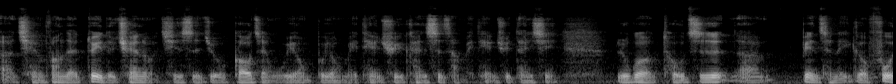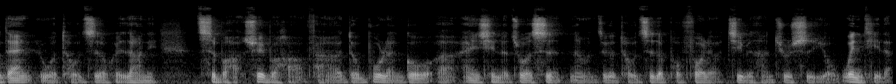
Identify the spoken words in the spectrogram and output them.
啊，钱放在对的 channel，其实就高枕无忧，不用每天去看市场，每天去担心。如果投资呃变成了一个负担，如果投资会让你吃不好睡不好，反而都不能够呃安心的做事，那么这个投资的 portfolio 基本上就是有问题的。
